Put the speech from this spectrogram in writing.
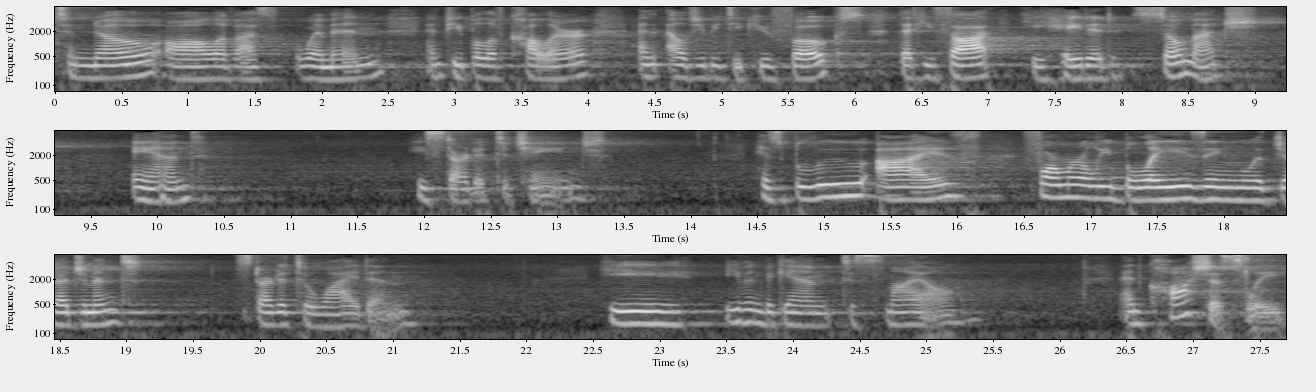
to know all of us women and people of color and LGBTQ folks that he thought he hated so much, and he started to change. His blue eyes, formerly blazing with judgment, started to widen. He even began to smile. And cautiously,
